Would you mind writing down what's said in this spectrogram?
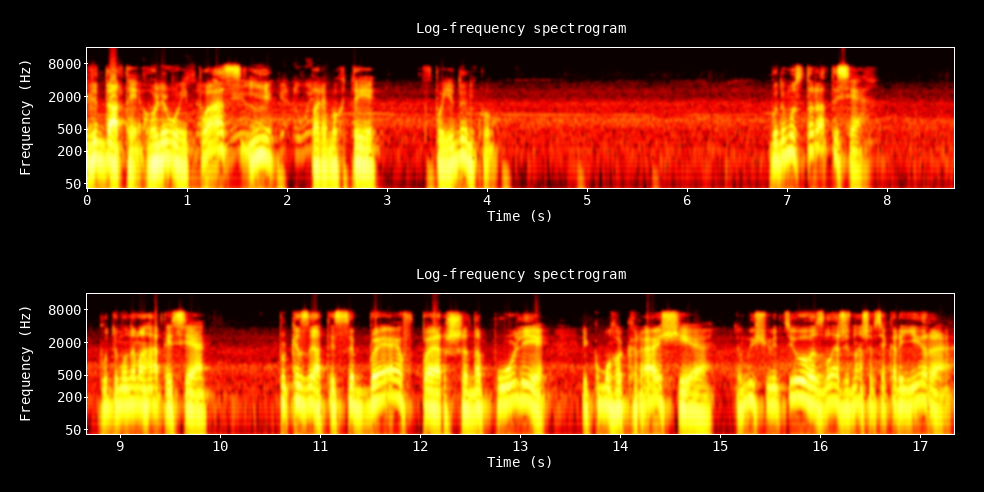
віддати гольовий пас і перемогти в поєдинку. Будемо старатися. Будемо намагатися показати себе вперше на полі якомога краще, тому що від цього залежить наша вся кар'єра.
